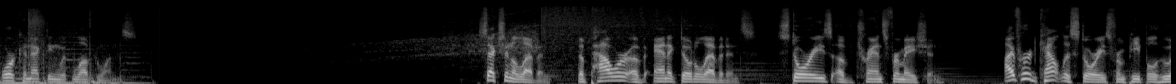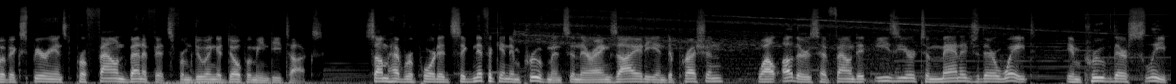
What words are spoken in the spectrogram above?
or connecting with loved ones. Section 11. The Power of Anecdotal Evidence. Stories of Transformation. I've heard countless stories from people who have experienced profound benefits from doing a dopamine detox. Some have reported significant improvements in their anxiety and depression, while others have found it easier to manage their weight, improve their sleep,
